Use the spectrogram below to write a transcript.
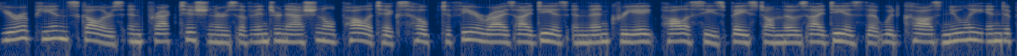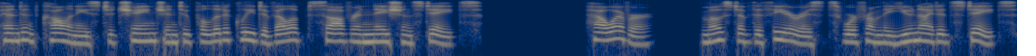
European scholars and practitioners of international politics hoped to theorize ideas and then create policies based on those ideas that would cause newly independent colonies to change into politically developed sovereign nation states. However, most of the theorists were from the United States,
